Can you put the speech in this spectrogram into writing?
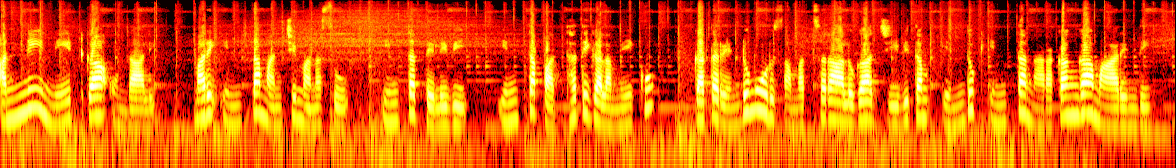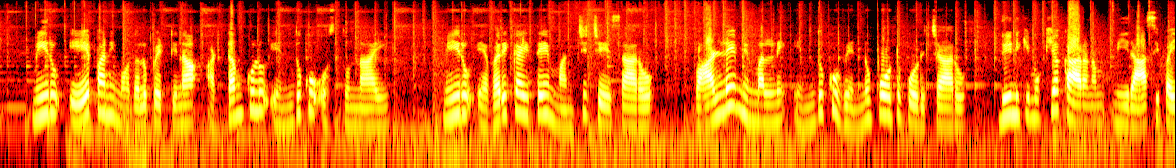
అన్నీ నీట్గా ఉండాలి. మరి ఇంత మంచి మనసు ఇంత తెలివి ఇంత పద్ధతి గల మీకు గత రెండు మూడు సంవత్సరాలుగా జీవితం ఎందుకు ఇంత నరకంగా మారింది? మీరు ఏ పని మొదలుపెట్టినా అడ్డంకులు ఎందుకు వస్తున్నాయి? మీరు ఎవరికైతే మంచి చేశారో వాళ్ళే మిమ్మల్ని ఎందుకు వెన్నుపోటు పొడిచారు? దీనికి ముఖ్య కారణం మీ రాశిపై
